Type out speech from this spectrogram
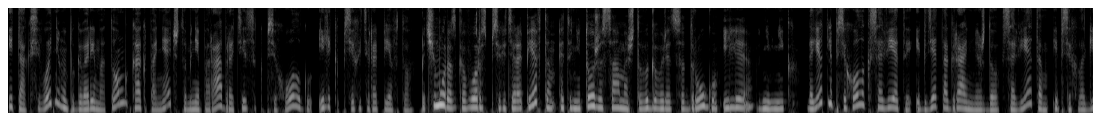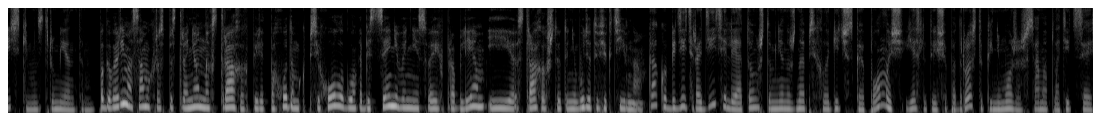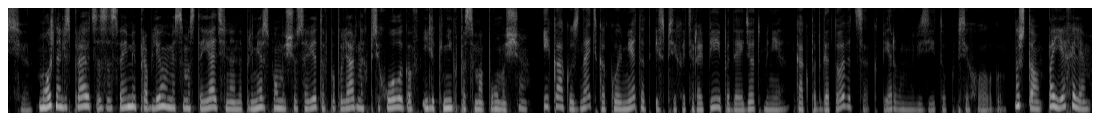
Итак, сегодня мы поговорим о том, как понять, что мне пора обратиться к психологу или к психотерапевту. Почему разговор с психотерапевтом — это не то же самое, что выговориться другу или в дневник? Дает ли психолог советы и где то грань между советом и психологическим инструментом? Поговорим о самых распространенных страхах перед походом к психологу, обесценивании своих проблем и страхах, что это не будет эффективно. Как убедить родителей о том, что мне нужна психологическая помощь, если ты еще подросток и не можешь сам оплатить сессию? Можно ли справиться со своими проблемами самостоятельно, например, с помощью советов популярных психологов или книг по самопомощи. И как узнать, какой метод из психотерапии подойдет мне? Как подготовиться к первому визиту к психологу? Ну что, поехали!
